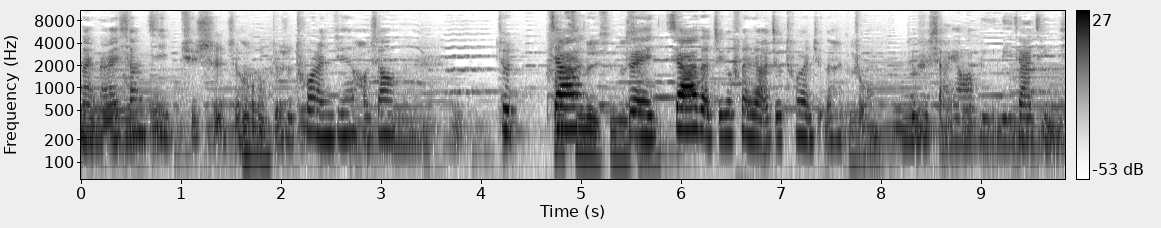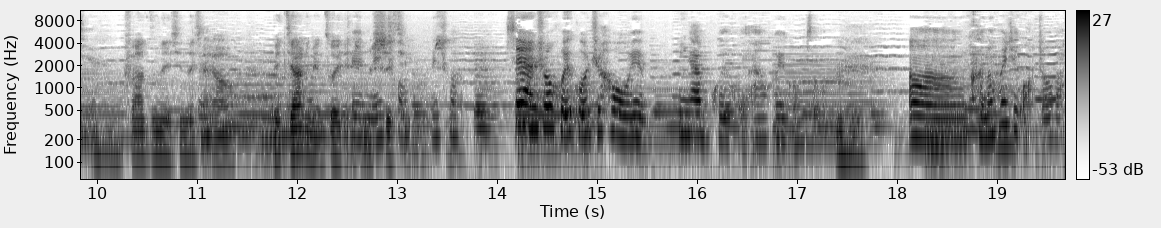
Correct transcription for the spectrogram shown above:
奶奶相继去世之后，嗯就是突然间好像就家发自内心的对家的这个分量就突然觉得很重，就是想要离离家近一些。发自内心的想要为家里面做一点对，没错什么事情，没错。虽然说回国之后，我也应该不会回安徽工作，嗯嗯，可能会去广州吧，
